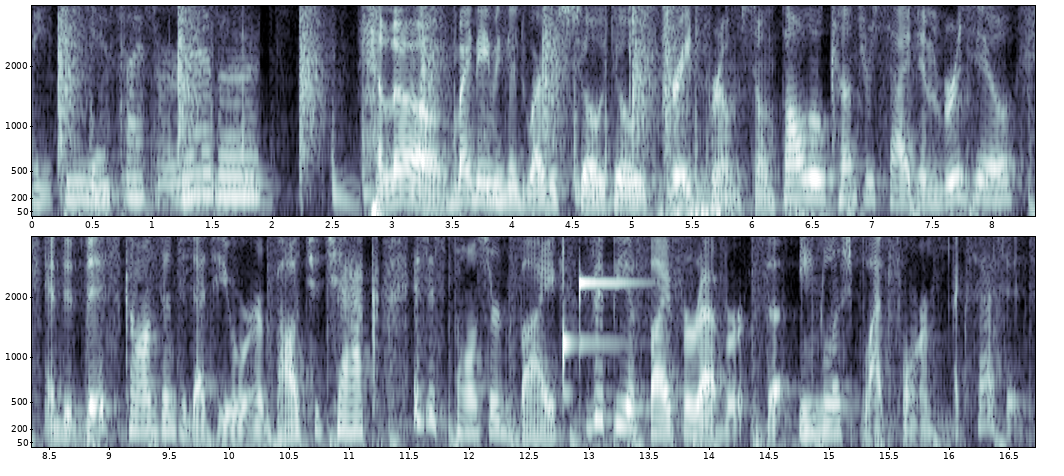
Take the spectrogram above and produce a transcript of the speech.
VPFI forever. Hello, my name is Eduardo Soto, straight from Sao Paulo countryside in Brazil, and this content that you are about to check is sponsored by VPFI Forever, the English platform. Access it.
